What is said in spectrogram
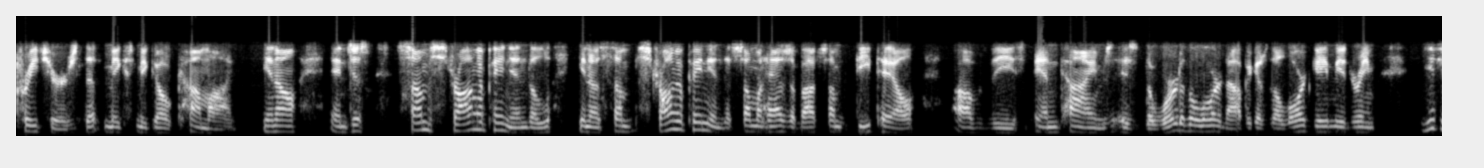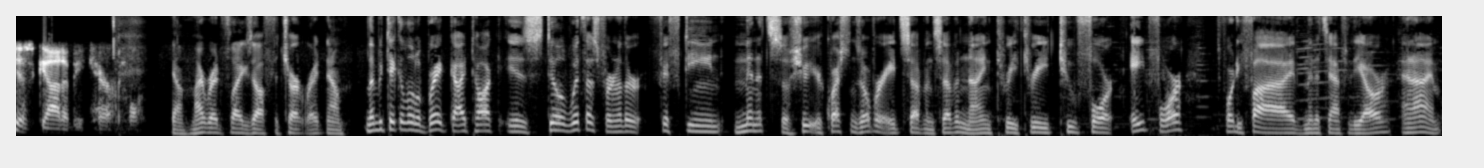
preachers that makes me go, come on, you know, and just some strong opinion, the you know, some strong opinion that someone has about some detail of these end times is the word of the Lord now because the Lord gave me a dream. You just got to be careful. Yeah, my red flag's off the chart right now. Let me take a little break. Guy Talk is still with us for another 15 minutes, so shoot your questions over 877 933 2484. It's 45 minutes after the hour, and I'm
